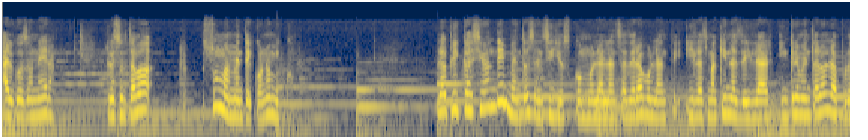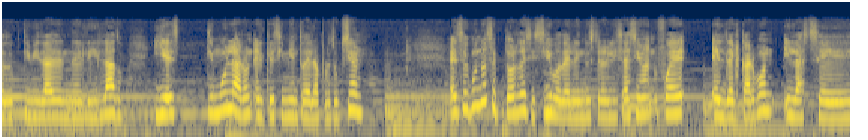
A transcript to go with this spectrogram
algodonera. Resultaba sumamente económico. La aplicación de inventos sencillos como la lanzadera volante y las máquinas de hilar incrementaron la productividad en el hilado y estimularon el crecimiento de la producción. El segundo sector decisivo de la industrialización fue el del carbón y la siderurgia.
